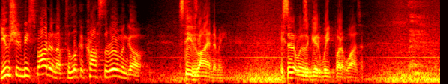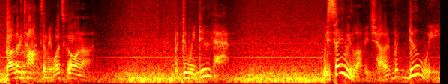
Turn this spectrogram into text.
You should be smart enough to look across the room and go, Steve's lying to me. He said it was a good week, but it wasn't. Brother, talk to me. What's going on? But do we do that? We say we love each other, but do we?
